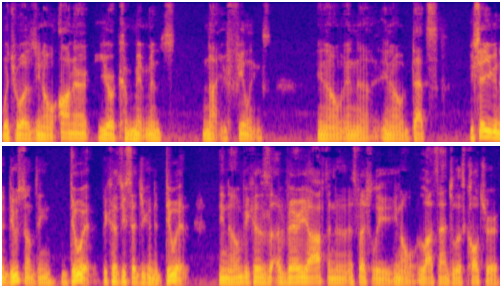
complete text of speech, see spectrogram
which was, you know, honor your commitments, not your feelings, you know, and, uh, you know, that's, you say you're going to do something, do it because you said you're going to do it you know, because very often, especially, you know, Los Angeles culture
